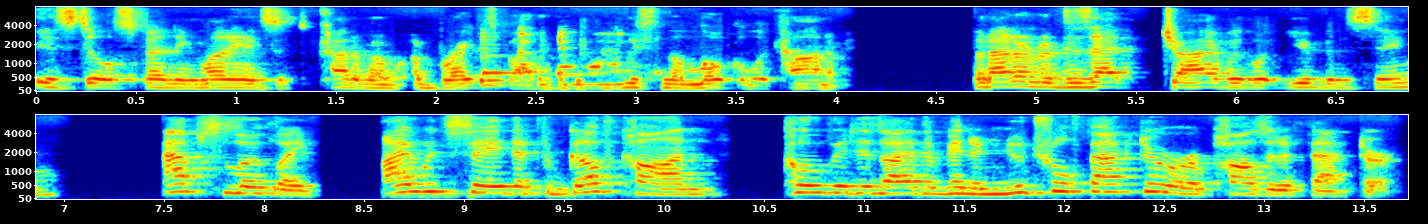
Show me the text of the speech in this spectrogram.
is still spending money. It's kind of a, a bright spot, at least in the local economy. But I don't know, does that jive with what you've been seeing? Absolutely. I would say that for GovCon, COVID has either been a neutral factor or a positive factor.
